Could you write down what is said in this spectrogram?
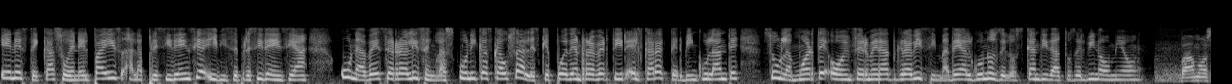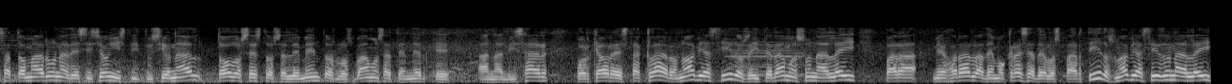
en este caso en el país a la presidencia y vicepresidencia. Una vez se realicen las únicas causales que pueden revertir el carácter vinculante son la muerte o enfermedad gravísima de algunos de los candidatos del binomio. Vamos a tomar una decisión institucional, todos estos elementos los vamos a tener que analizar porque ahora está claro, no había sido, reiteramos, una ley para mejorar la democracia de los partidos, no había sido una ley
